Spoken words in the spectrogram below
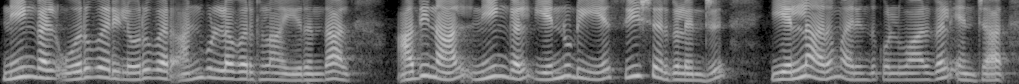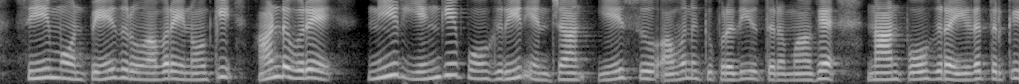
நீங்கள் ஒருவரிலொருவர் அன்புள்ளவர்களாயிருந்தால் அதனால் நீங்கள் என்னுடைய சீஷர்கள் என்று எல்லாரும் அறிந்து கொள்வார்கள் என்றார். சீமோன் பேதுரு அவரை நோக்கி ஆண்டவரே நீர் எங்கே போகிறீர்? என்றான். இயேசு அவனுக்கு பிரதியுத்தரமாக நான் போகிற இடத்திற்கு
